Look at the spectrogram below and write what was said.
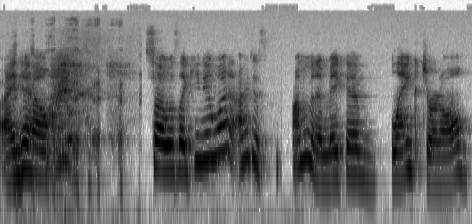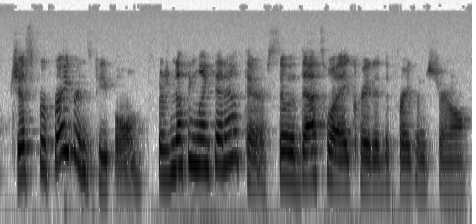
I know. so I was like, you know what? I just I'm going to make a blank journal just for fragrance people. There's nothing like that out there. So that's why I created the fragrance journal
